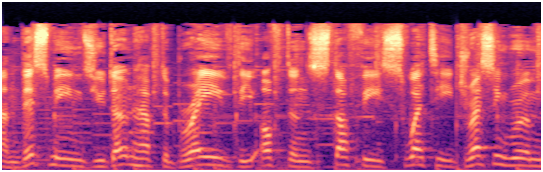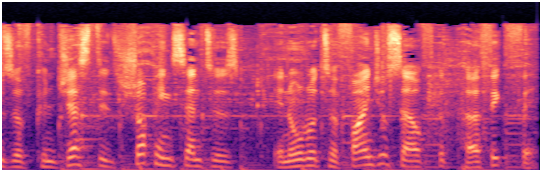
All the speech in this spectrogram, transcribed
And this means you don't have to brave the often stuffy, sweaty dressing rooms of congested shopping centres in order to find yourself the perfect fit.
